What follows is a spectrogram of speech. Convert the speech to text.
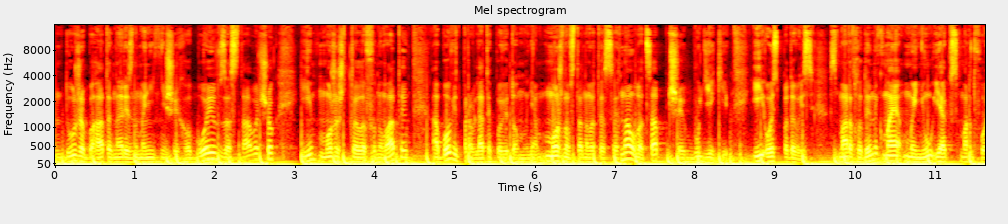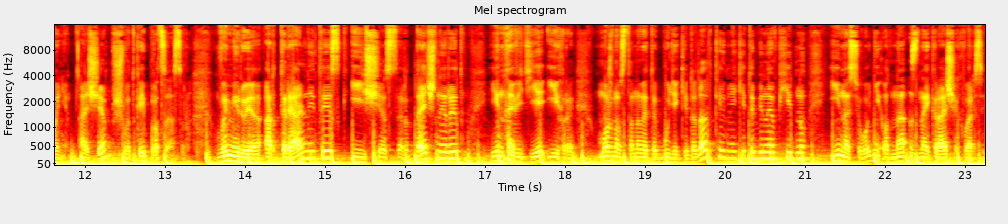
дуже багато найрізноманітніших обоїв, заставочок, і можеш телефонувати або відправляти повідомлення. Можна встановити сигнал, WhatsApp чи будь-які. І ось подивись, смарт-годинник має меню як в смартфоні, а ще швидкий процесор. Вимірює артеріальний тиск і ще сердечний ритм, і навіть є ігри. Можна встановити будь-які додатки, які тобі необхідно. І на сьогодні одна з найкращих версій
